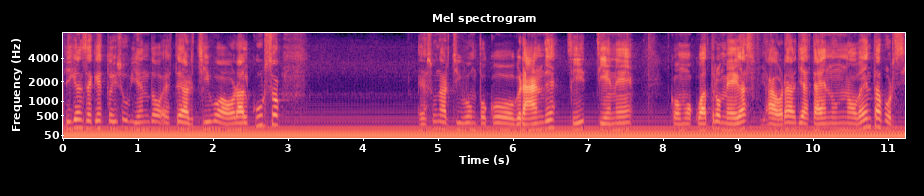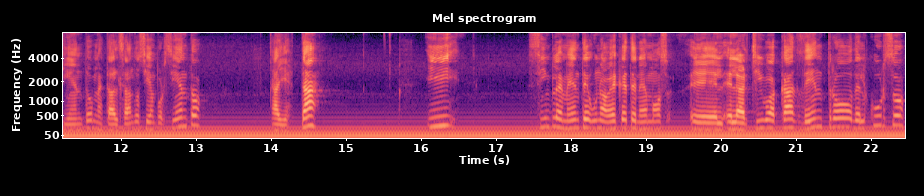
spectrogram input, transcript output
Fíjense que estoy subiendo este archivo ahora al curso. Es un archivo un poco grande si tiene como 4 megas ahora ya está en un 90% me está alzando 100% ahí está. Y simplemente una vez que tenemos el, archivo acá dentro del curso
